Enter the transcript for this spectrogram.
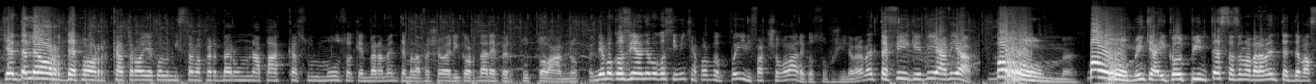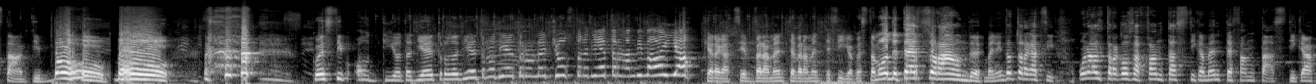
Che delle orde, porca troia Quello mi stava per dare una pacca sul muso Che veramente me la faceva ricordare per tutto l'anno. Andiamo così, andiamo così, minchia Proprio poi li faccio volare con questo fucile Veramente fighi, via, via. Boom, boom! Minchia, i colpi in testa sono veramente devastanti. Boom, boom Questi... Oddio, da dietro, da dietro, da dietro, non è giusto, da dietro, non vi voglio. Che ragazzi, è veramente, veramente figa questa mod. Terzo round. Bene, intanto ragazzi, un'altra cosa fantasticamente fantastica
